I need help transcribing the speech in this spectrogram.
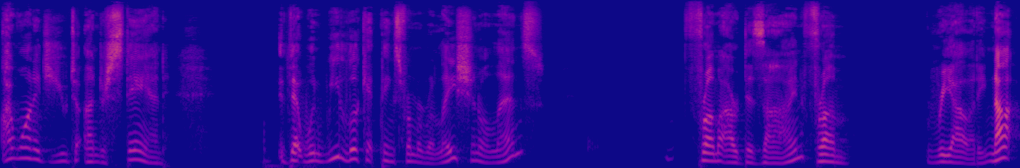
I wanted you to understand that when we look at things from a relational lens, from our design, from reality, not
